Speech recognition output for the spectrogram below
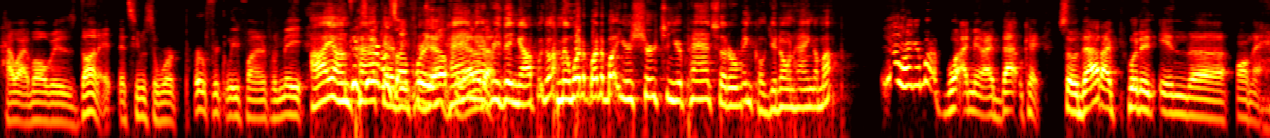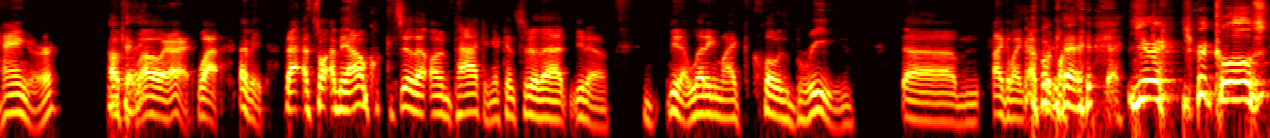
how I've always done it. It seems to work perfectly fine for me. I unpack Conservatives are pretty everything, healthy. Hang don't know. everything up. I mean, what what about your shirts and your pants that are wrinkled? You don't hang them up? Yeah, hang them up. Well, I mean, I that okay. So that I put it in the on the hanger. Okay. Okay. Well, all right. Wow. I mean, that's what I mean. I don't consider that unpacking. I consider that you know, you know, letting my clothes breathe. Um, like like I put my- Okay. Your your clothes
